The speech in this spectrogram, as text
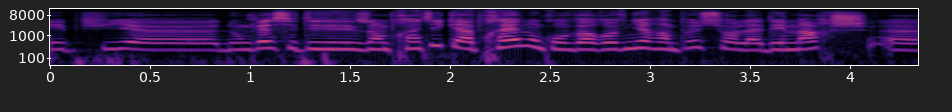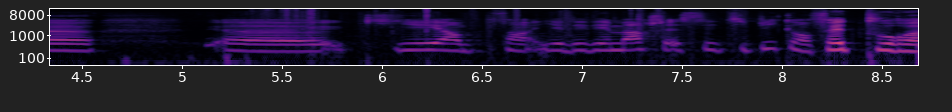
Et puis, euh, donc là, c'était des exemples pratiques. Après, donc on va revenir un peu sur la démarche euh, euh, qui est, enfin, il y a des démarches assez typiques en fait pour,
